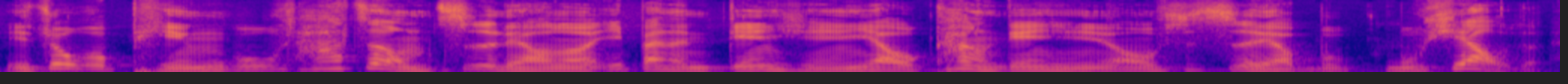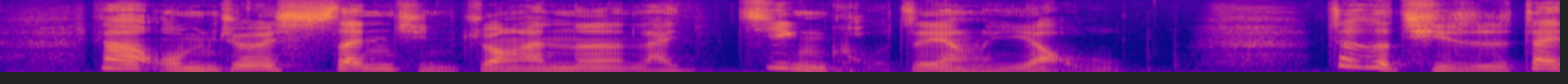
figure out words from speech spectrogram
也做过评估，他这种治疗呢，一般的癫痫药物、抗癫痫药物是治疗不无效的，那我们就会申请专案呢来进口这样的药物。这个其实在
